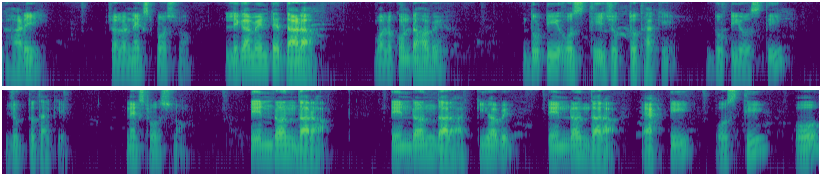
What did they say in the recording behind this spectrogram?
ঘাড়ি। চলো নেক্সট প্রশ্ন। লিগামেন্টের দ্বারা, বলো কোনটা হবে? দুটি অস্থি যুক্ত থাকে। দুটি অস্থি যুক্ত থাকে। নেক্সট প্রশ্ন। টেন্ডন দ্বারা টেন্ডন দ্বারা। কি হবে? টেন্ডন দ্বারা একটি অস্থি ও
